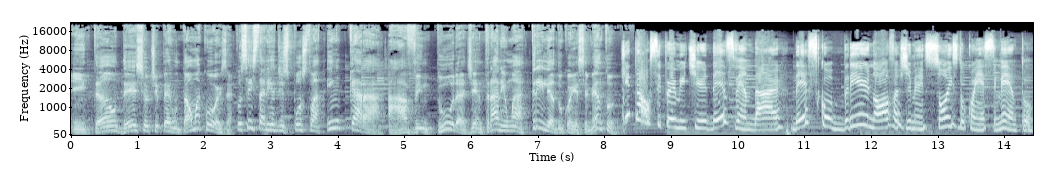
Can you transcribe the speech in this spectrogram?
Então, deixa eu te perguntar uma coisa. Você estaria disposto a encarar a aventura de entrar em uma trilha do conhecimento? Que tal se permitir desvendar, descobrir novas dimensões do conhecimento?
